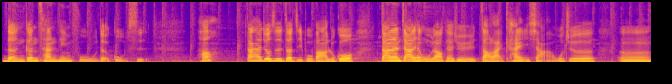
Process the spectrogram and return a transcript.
人跟餐厅服务的故事。好，大概就是这几部吧。如果大家在家里很无聊，可以去找来看一下。我觉得，嗯，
